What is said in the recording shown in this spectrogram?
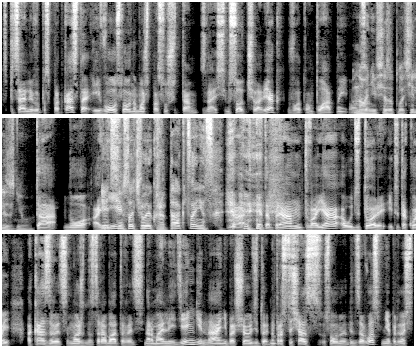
специальный выпуск подкаста, и его условно может послушать там, знаю, 700 человек, вот, он платный. Он но за... они все заплатили за него. Да, но они... И эти 700 человек уже так ценятся. Да, это прям твоя аудитория, и ты такой, оказывается, можно зарабатывать нормальные деньги на небольшой аудитории. Ну, просто сейчас, условно, бензовоз мне приносит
